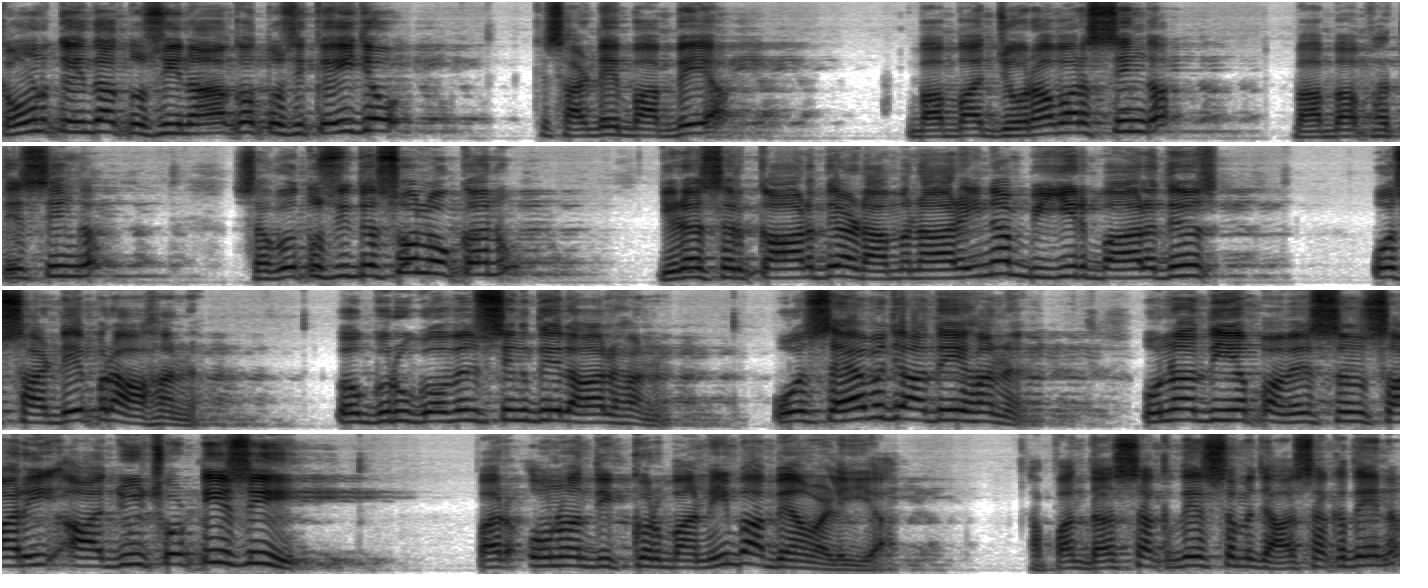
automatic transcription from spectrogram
ਕੌਣ ਕਹਿੰਦਾ, ਤੁਸੀਂ ਨਾ ਕਹੋ ਤੁਸੀਂ ਕਹੀ ਜਾਓ ਕਿ ਸਾਡੇ ਬਾਬੇ ਆ। ਬਾਬਾ ਜੋਰਾਵਰ ਸਿੰਘ ਆ, ਬਾਬਾ ਫਤਿਹ ਸਿੰਘ ਆ। ਸਗੋਂ ਤੁਸੀਂ ਦੱਸੋ ਲੋਕਾਂ ਨੂੰ ਜਿਹੜਾ ਸਰਕਾਰ ਦਿਹਾੜਾ ਮਨਾ ਰਹੀ ਨਾ ਵੀਰ ਬਾਲ ਦਿਵਸ ਉਹ ਸਾਡੇ ਭਰਾ ਹਨ। ਉਹ ਗੁਰੂ ਗੋਬਿੰਦ ਸਿੰਘ ਦੇ ਲਾਲ ਹਨ। ਉਹ ਸਹਿਬਜ਼ਾਦੇ ਹਨ। ਉਹਨਾਂ ਦੀਆਂ ਭਾਵੇਂ ਸੰਸਾਰੀ ਆਜੂ ਛੋਟੀ ਸੀ, ਪਰ ਉਹਨਾਂ ਦੀ ਕੁਰਬਾਨੀ ਬਾਬਿਆਂ ਵਾਲੀ ਆ। ਆਪਾਂ ਦੱਸ ਸਕਦੇ, ਸਮਝਾ ਸਕਦੇ ਨਾ?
